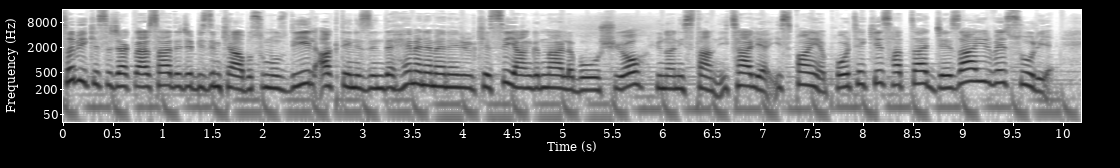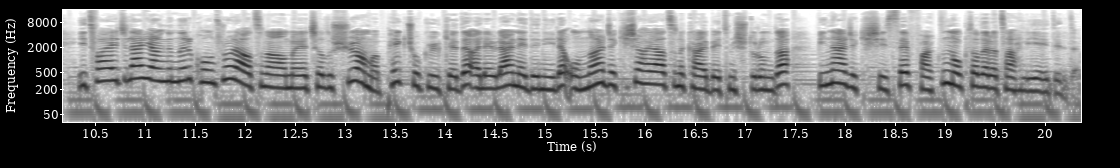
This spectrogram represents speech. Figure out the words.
Tabii ki sıcaklar sadece bizim kabusumuz değil, Akdeniz'in de hemen hemen her ülkesi yangınlarla boğuşuyor. Yunanistan, İtalya, İspanya, Portekiz hatta Cezayir ve Suriye. İtfaiyeciler yangınları kontrol altına almaya çalışıyor ama pek çok ülkede alevler nedeniyle onlarca kişi hayatını kaybetmiş durumda, binlerce kişi ise farklı noktalara tahliye edildi.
